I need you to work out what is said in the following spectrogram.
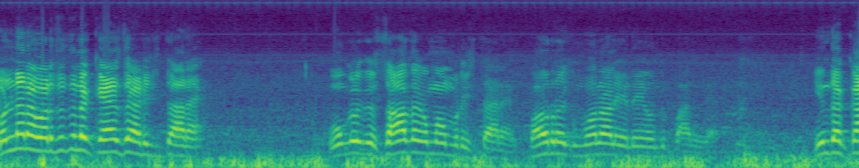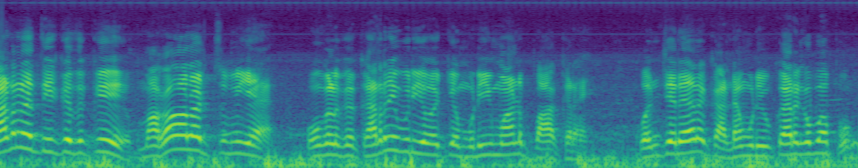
ஒன்றரை வருஷத்தில் கேஸை அடித்து தரேன். உங்களுக்கு சாதகமாக முடிச்சு தரேன். பௌர்ணமிக்கு முதலாளி என்னை வந்து பாருங்கள் இந்த கடனை தீர்க்கிறதுக்கு மகாலட்சுமியை உங்களுக்கு கருணை புரிய வைக்க முடியுமான்னு பார்க்குறேன் கொஞ்ச நேரம் கண்ண முடி உட்காருங்க பார்ப்போம்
